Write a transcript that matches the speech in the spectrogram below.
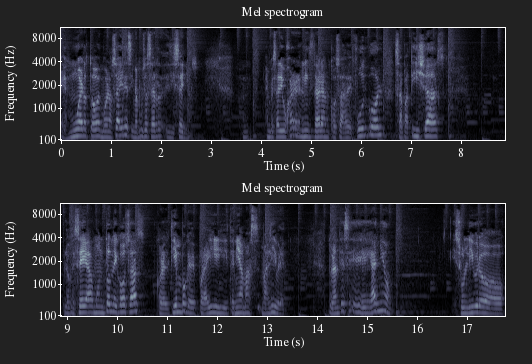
es muerto en Buenos Aires y me puse a hacer diseños. Empecé a dibujar en Instagram cosas de fútbol, zapatillas, lo que sea, un montón de cosas con el tiempo que por ahí tenía más, más libre. Durante ese año hice un libro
